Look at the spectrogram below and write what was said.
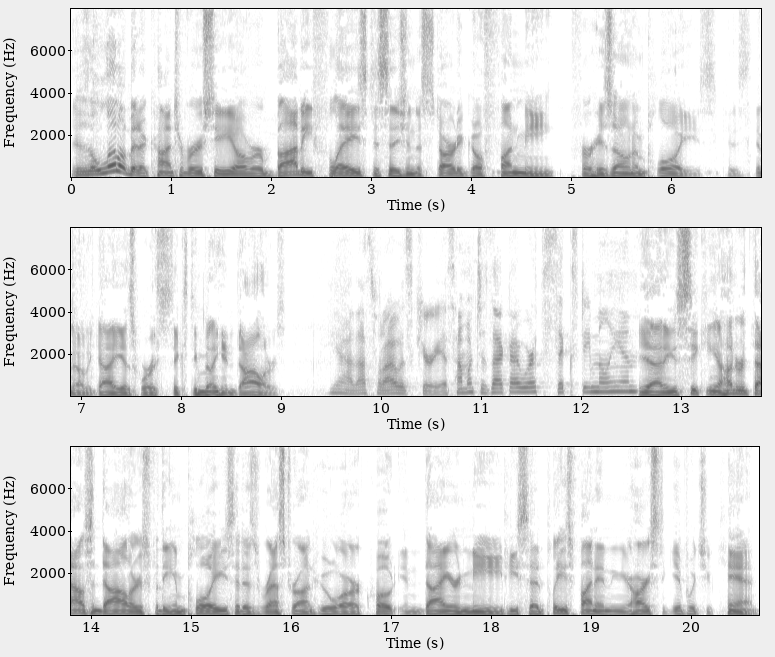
there's a little bit of controversy over Bobby Flay's decision to start a GoFundMe for his own employees because, you know, the guy is worth $60 million. Yeah, that's what I was curious. How much is that guy worth? Sixty million? Yeah, and he's seeking $100,000 for the employees at his restaurant who are, quote, in dire need. He said, please find it in your hearts to give what you can.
